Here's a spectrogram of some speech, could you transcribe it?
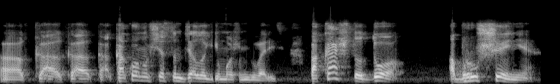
Э, о каком общественном диалоге можем говорить? Пока что до обрушения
